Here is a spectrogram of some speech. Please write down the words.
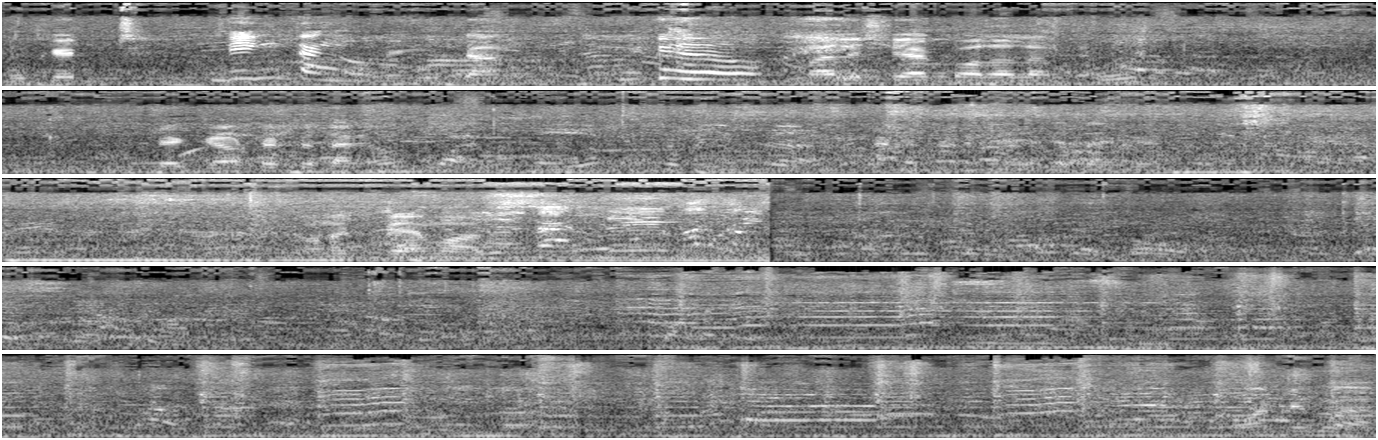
Bukit Bintang Bintang Malaysia Kuala Lumpur ব্যাকগ্রাউন্ডটা একটু দেখাও এই যে দেখেন। অনেক ফেমাস অনেকবার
